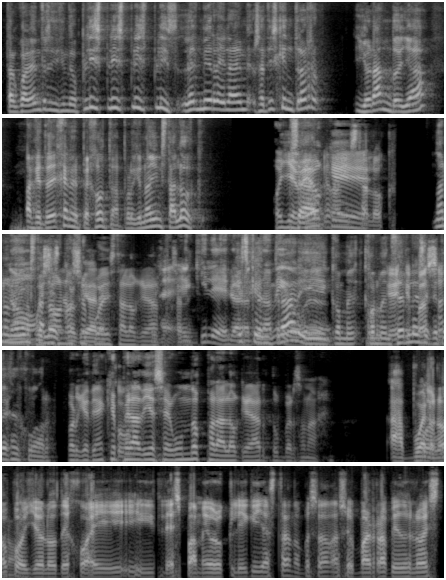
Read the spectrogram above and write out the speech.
tal cual entres diciendo, please, please, please, please, let me reina. let me-". O sea, tienes que entrar llorando ya para que te dejen el PJ, porque no hay instalock. Oye, O sea, veo No, que. No, no, no, No, hay No, instalock. no se bloquear, puede eh. instaloquear. Eh, El Kile lo Tienes que entrar amigo, y conven- convencerles de que te dejen jugar. Porque tienes que ¿Cómo? esperar 10 segundos para bloquear tu personaje. Ah, bueno, Bueno, bueno. pues yo lo dejo ahí y le spameo el clic y ya está, no pasa nada, soy más rápido del oeste.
